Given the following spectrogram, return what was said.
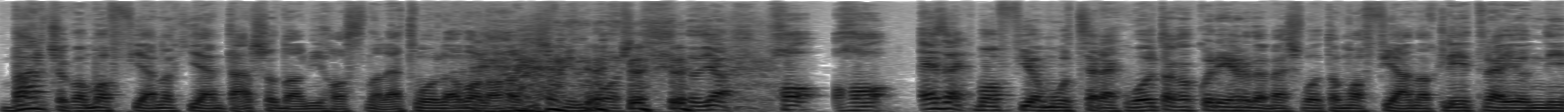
Bárcsak a maffiának ilyen társadalmi haszna lett volna valaha is, mint most. Tehát, ha, ha ezek maffia módszerek voltak, akkor érdemes volt a maffiának létrejönni,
